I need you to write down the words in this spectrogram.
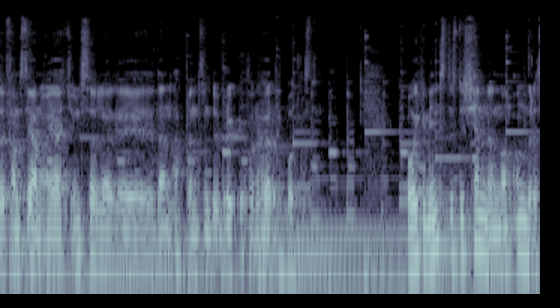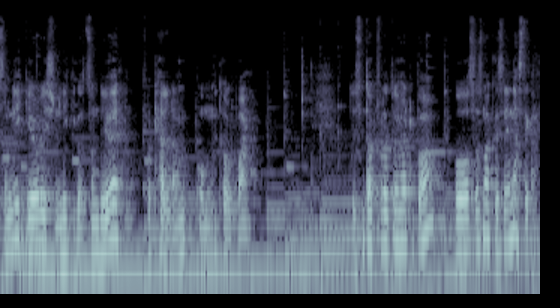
eh, fem stjerner i iTunes eller i den appen som du bruker for å høre på podkast. Og ikke minst, hvis du kjenner noen andre som liker Eurovision like godt som du gjør, fortell dem om 12 poeng. Tusen takk for at du hørte på, og så snakkes vi neste gang.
